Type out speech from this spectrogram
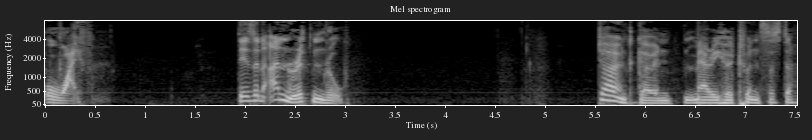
or wife, there's an unwritten rule don't go and marry her twin sister.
